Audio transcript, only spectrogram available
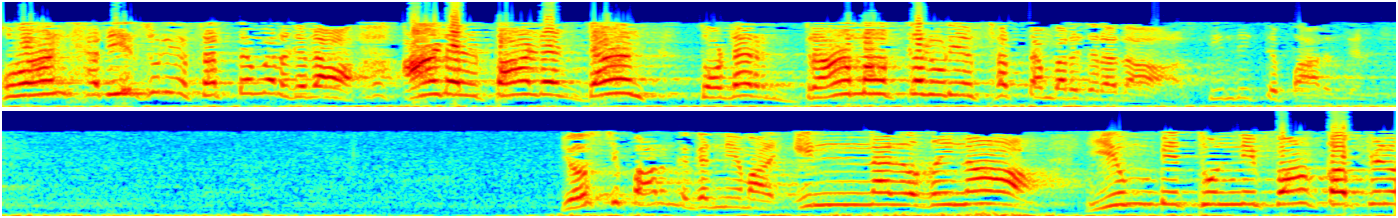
குரான் ஹதீசுடைய சத்தம் வருகிறதா ஆடல் பாடல் டான்ஸ் தொடர் டிராமாக்களுடைய சத்தம் வருகிறதா? சிந்தித்து பாருங்கள். யோசிச்சு பாருங்க கண்ணியமான இன்னல் கினா யும்பித்துல் நிஃபாக ஃபில்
